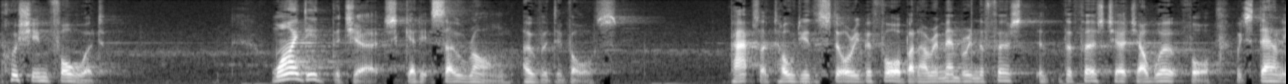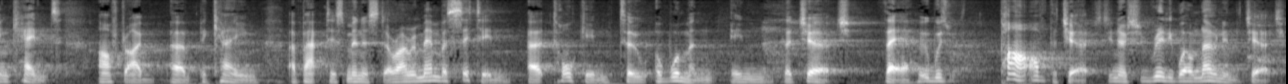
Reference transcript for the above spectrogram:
pushing forward. Why did the church get it so wrong over divorce? Perhaps I told you the story before, but I remember in the first, the first church I worked for, which is down in Kent, after I uh, became a Baptist minister, I remember sitting uh, talking to a woman in the church there who was part of the church. You know, she's really well known in the church.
